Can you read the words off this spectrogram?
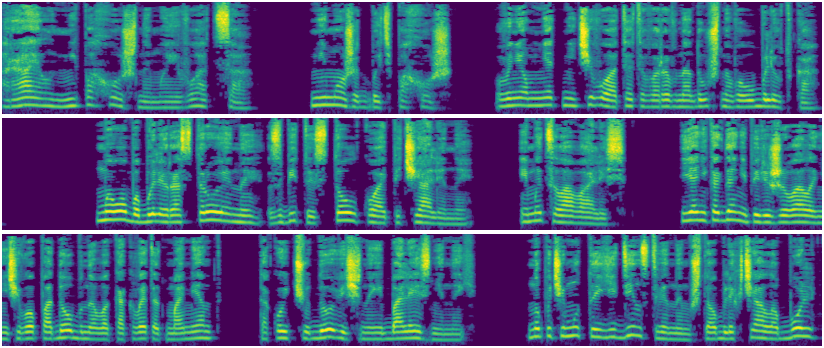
Райл не похож на моего отца. Не может быть похож. В нем нет ничего от этого равнодушного ублюдка. Мы оба были расстроены, сбиты с толку, опечалены. И мы целовались. Я никогда не переживала ничего подобного, как в этот момент, такой чудовищный и болезненный. Но почему-то единственным, что облегчало боль,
